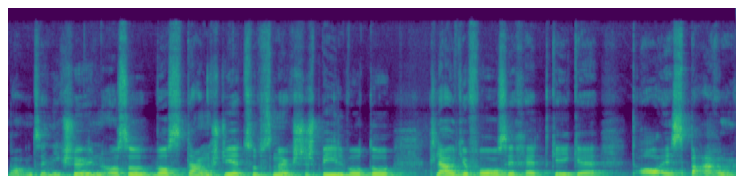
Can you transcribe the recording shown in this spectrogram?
Wahnsinnig schön. Also, was denkst du jetzt aufs nächste Spiel, wo der Claudio vor sich hat gegen die AS Bern?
